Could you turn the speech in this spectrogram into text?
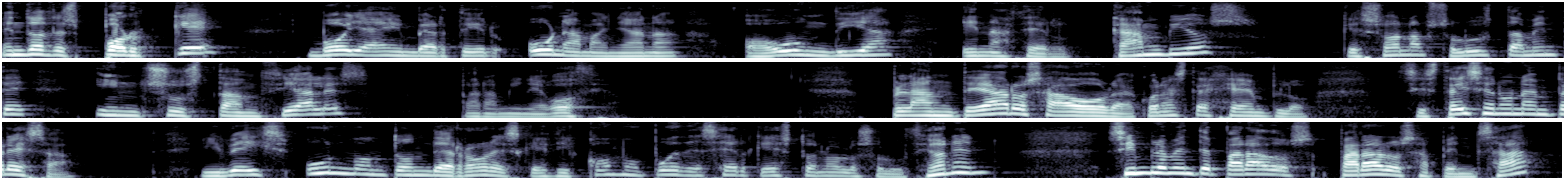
Entonces, ¿por qué voy a invertir una mañana o un día en hacer cambios que son absolutamente insustanciales para mi negocio? Plantearos ahora, con este ejemplo, si estáis en una empresa y veis un montón de errores que decís, ¿cómo puede ser que esto no lo solucionen? Simplemente parados, pararos a pensar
